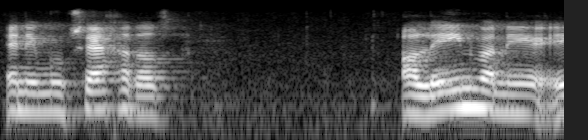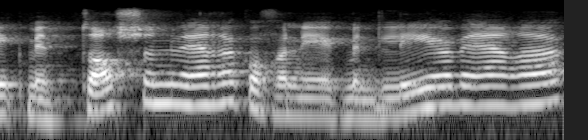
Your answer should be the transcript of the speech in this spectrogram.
En ik moet zeggen dat alleen wanneer ik met tassen werk of wanneer ik met leer werk,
